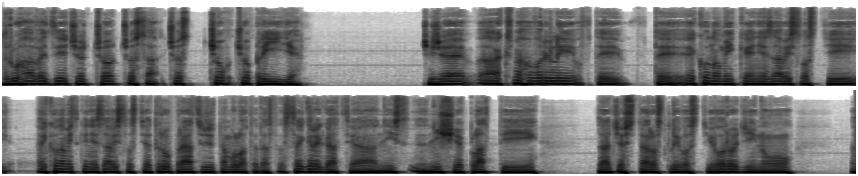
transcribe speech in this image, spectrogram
Druhá vec je, čo, čo, čo, sa, čo, čo, čo príde. Čiže ak sme hovorili v tej, tej ekonomike nezávislosti, ekonomickej nezávislosti a trhu práce, že tam bola teda tá segregácia, niž, nižšie platy, záťaž starostlivosti o rodinu, e,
